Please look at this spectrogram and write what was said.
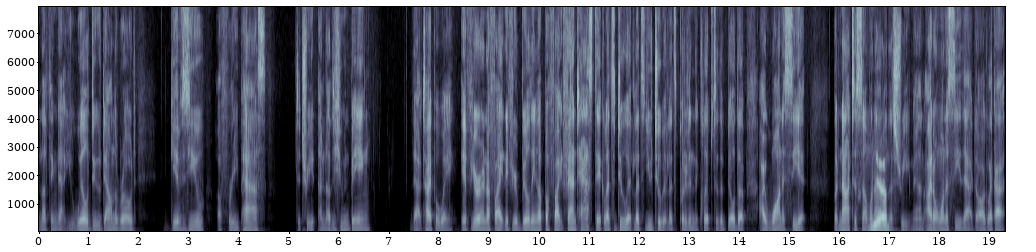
nothing that you will do down the road gives you a free pass to treat another human being that type of way. If you're in a fight, if you're building up a fight, fantastic. Let's do it. Let's YouTube it. Let's put it in the clips to the build up. I want to see it. But not to someone Yeah. on the street, man. I don't want to see that, dog. Like I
